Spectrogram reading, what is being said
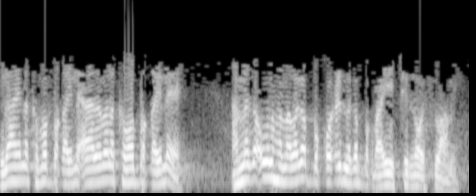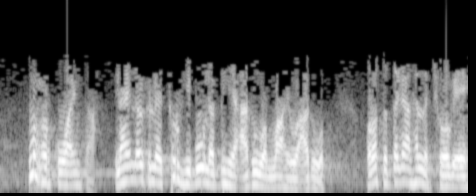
ilaahayna kama baqayno aadamana kama baqayno eh annaga unhana laga baqo cid laga baqda ayay jirin oo islaami nuxurku waa intaa. Ilahayna wuxuu le turhibuuna bihi caduw allahi wa caduwakum horota dagaal hala jooga eh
